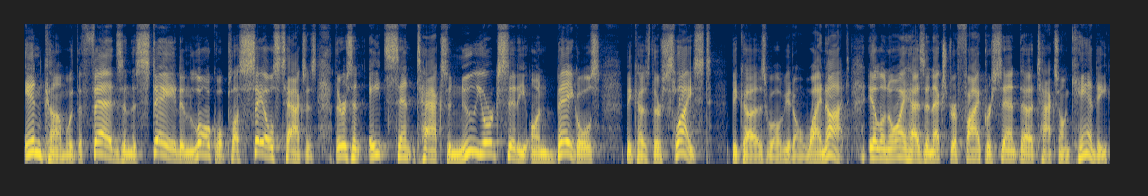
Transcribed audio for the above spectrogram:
Income with the feds and the state and local, plus sales taxes. There's an eight cent tax in New York City on bagels because they're sliced. Because, well, you know, why not? Illinois has an extra 5% uh, tax on candy.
